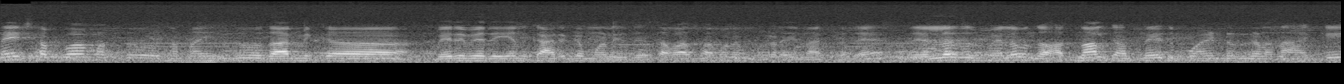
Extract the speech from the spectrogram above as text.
ಗಣೇಶ ಹಬ್ಬ ಮತ್ತು ನಮ್ಮ ಹಿಂದೂ ಧಾರ್ಮಿಕ ಬೇರೆ ಬೇರೆ ಏನು ಕಾರ್ಯಕ್ರಮಗಳಿದೆ ಸಭಾ ಸಮಾರಂಭಗಳು ಏನಾಗ್ತದೆ ಅದೆಲ್ಲದ್ರ ಮೇಲೆ ಒಂದು ಹದಿನಾಲ್ಕು, ಹದಿನೈದು ಪಾಯಿಂಟರ್ಗಳನ್ನು ಹಾಕಿ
